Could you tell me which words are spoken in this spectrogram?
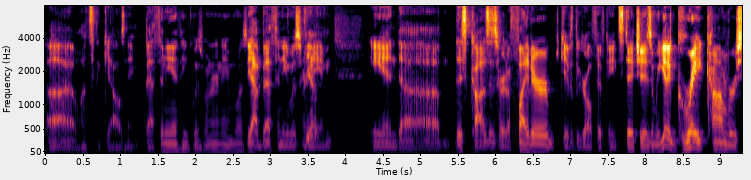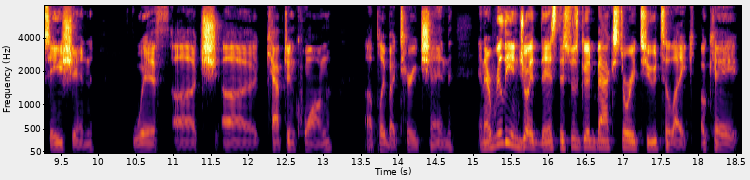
Uh, what's the gal's name? Bethany, I think was what her name was. Yeah, Bethany was her Yep. name. And uh, this causes her to fight her, gives the girl 15 stitches. And we get a great conversation with uh, Ch- uh, Captain Kwong, uh, played by Terry Chen. And I really enjoyed this. This was good backstory, too, to like, okay,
